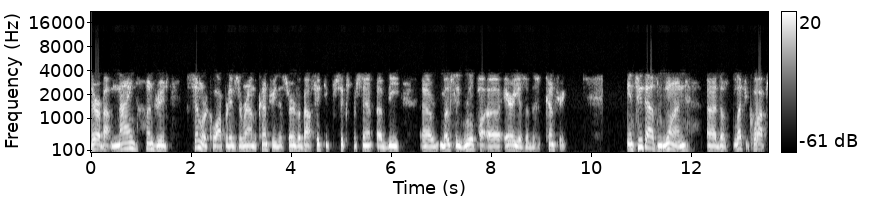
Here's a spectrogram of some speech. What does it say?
there are about 900 similar cooperatives around the country that serve about 56% of the mostly rural areas of the country. In 2001, the electric co-ops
